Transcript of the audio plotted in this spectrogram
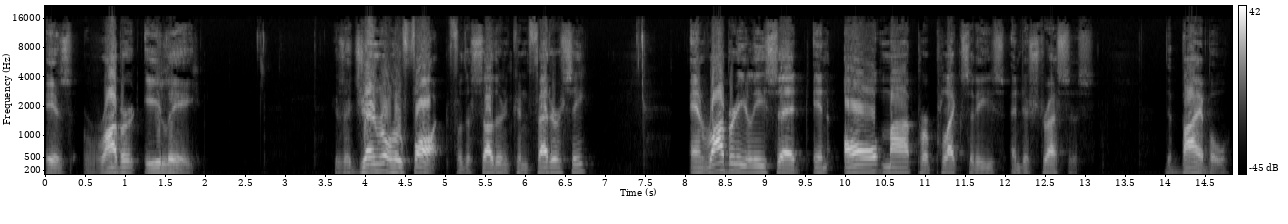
is Robert E. Lee. He was a general who fought for the Southern Confederacy. And Robert E. Lee said, In all my perplexities and distresses, the Bible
